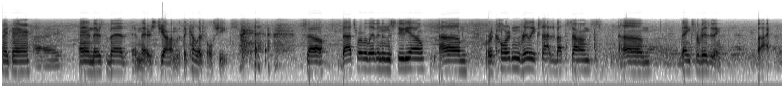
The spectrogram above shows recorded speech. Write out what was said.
right there. Hi. And there's the bed, and there's John with the colorful sheets. so that's where we're living in the studio. Um, recording, really excited about the songs. Um, thanks for visiting. Bye.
